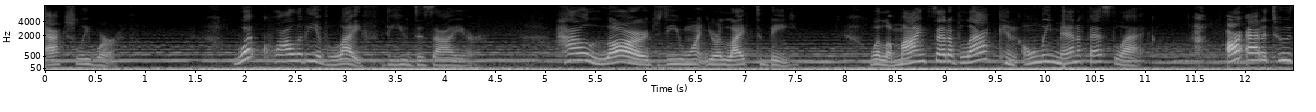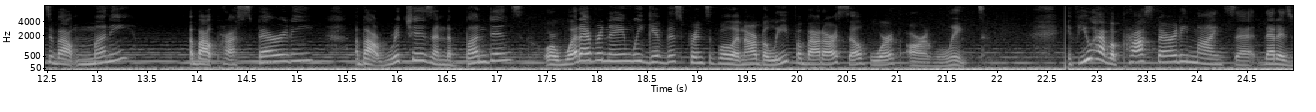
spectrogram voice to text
actually worth? What quality of life do you desire? How large do you want your life to be? Well, a mindset of lack can only manifest lack. Our attitudes about money, about prosperity, about riches and abundance, or whatever name we give this principle, and our belief about our self worth are linked. If you have a prosperity mindset, that is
